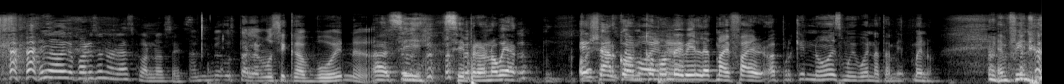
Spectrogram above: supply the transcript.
no, por eso no las conoces. A mí me gusta la música buena. Ah, sí, sí, pero no voy a cochar con buena. Come on Baby Let My Fire. Ah, ¿Por qué no? Es muy buena también. Bueno, en fin.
